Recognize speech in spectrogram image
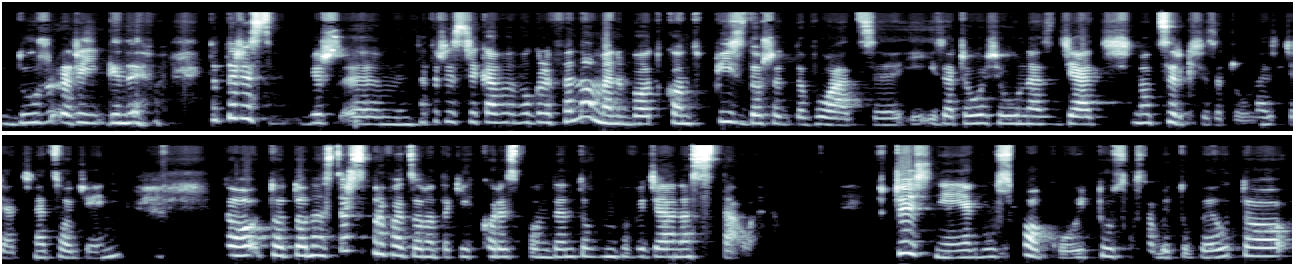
dużo, raczej to też jest, wiesz, to też jest ciekawy w ogóle fenomen, bo odkąd PiS doszedł do władzy i, i zaczęło się u nas dziać, no cyrk się zaczął u nas dziać na co dzień, to, to do nas też sprowadzono takich korespondentów, bym powiedziała, na stałe. Wcześniej, jak był spokój, Tusk sobie tu był, to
